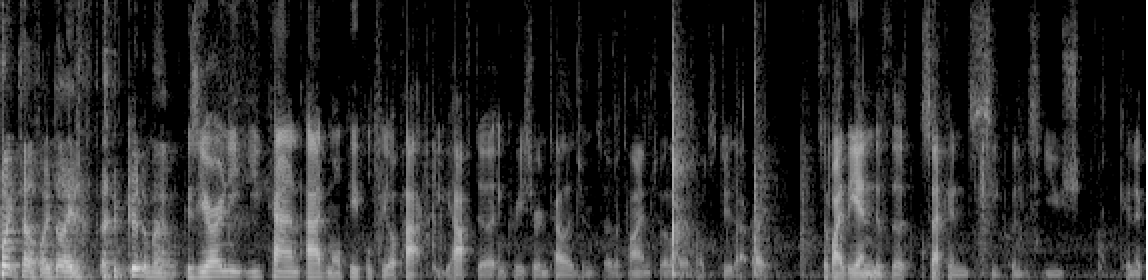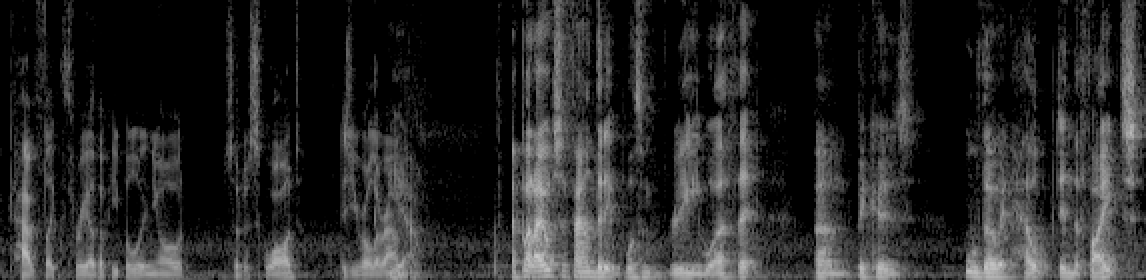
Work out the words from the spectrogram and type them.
quite tough. I died a good amount. Because you only you can add more people to your pack, but you have to increase your intelligence over time to allow yourself to do that, right? So by the end Hmm. of the second sequence, you sh- can have like three other people in your sort of squad as you roll around. Yeah. But I also found that it wasn't really worth it um, because although it helped in the fights,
